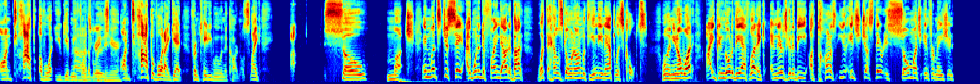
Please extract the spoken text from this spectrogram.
on top of what you give me Oh, for the that's great to Blues, on top of what I get from Katie Woo and the Cardinals. Like so much. And let's just say I wanted to find out about what the hell's going on with the Indianapolis Colts. Well, then you know what? I can go to the Athletic, and there's going to be a ton of. It's just there is so much information,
